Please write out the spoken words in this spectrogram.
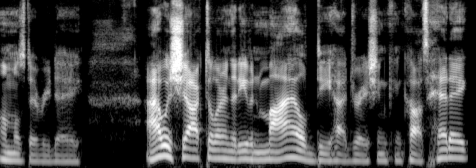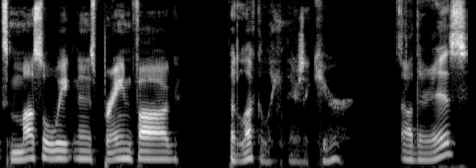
almost every day. I was shocked to learn that even mild dehydration can cause headaches, muscle weakness, brain fog, but luckily there's a cure. Oh, there is.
